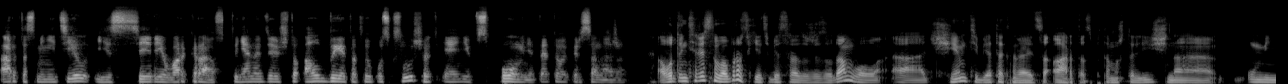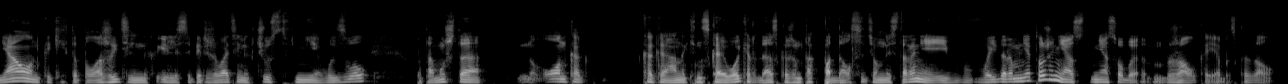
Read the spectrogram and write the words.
Артас Минитил из серии Warcraft. Я надеюсь, что алды этот выпуск слушают, и они вспомнят этого персонажа. А вот интересный вопрос я тебе сразу же задам, Вова. А чем тебе так нравится Артас? Потому что лично у меня он каких-то положительных или сопереживательных чувств не вызвал, потому что ну, он как как и Анакин Скайуокер, да, скажем так, поддался темной стороне. И Вейдера мне тоже не, ос- не особо жалко, я бы сказал.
